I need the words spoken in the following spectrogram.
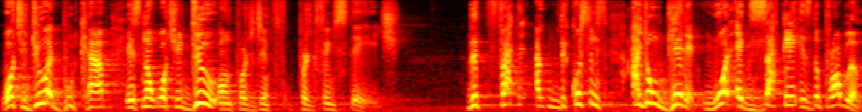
What you do at boot camp is not what you do on Project, Project Fame stage. The fact, uh, the question is, I don't get it. What exactly is the problem?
